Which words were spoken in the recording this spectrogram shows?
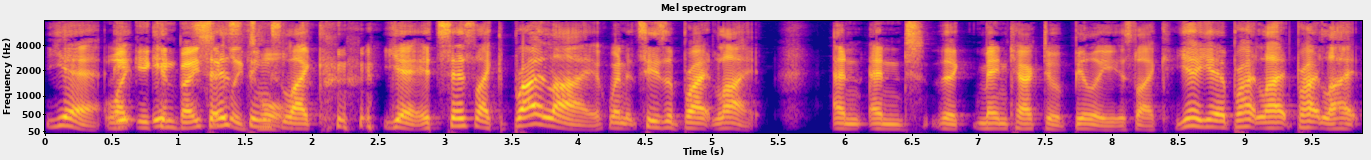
Yeah, Like, it can basically says things talk. like yeah, it says like bright light when it sees a bright light, and and the main character Billy is like yeah yeah bright light bright light,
